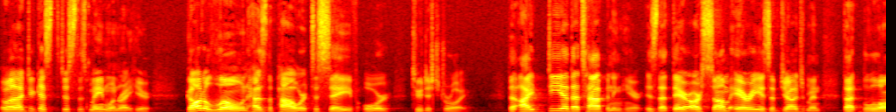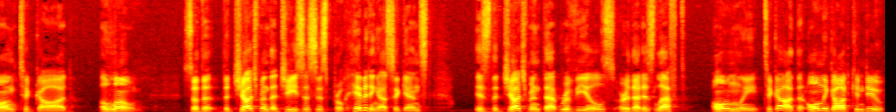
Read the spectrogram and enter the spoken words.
Well, I guess just this main one right here. God alone has the power to save or to destroy. The idea that's happening here is that there are some areas of judgment that belong to God alone. So, the, the judgment that Jesus is prohibiting us against is the judgment that reveals or that is left only to God, that only God can do.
